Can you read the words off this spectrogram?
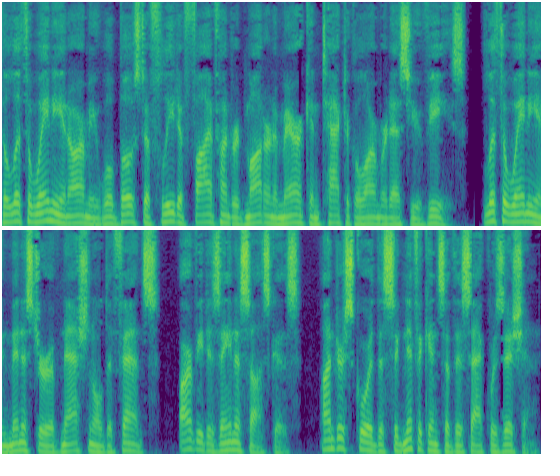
the Lithuanian Army will boast a fleet of 500 modern American tactical armored SUVs. Lithuanian Minister of National Defense, Arvydas Anušauskas, underscored the significance of this acquisition,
